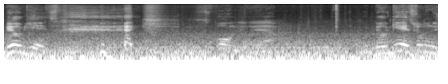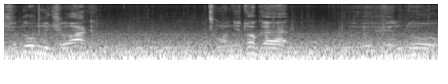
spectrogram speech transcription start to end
Билл Гейтс. Вспомнил я. Билл Гейтс умный, умный чувак. Он не только винду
